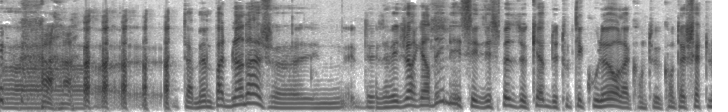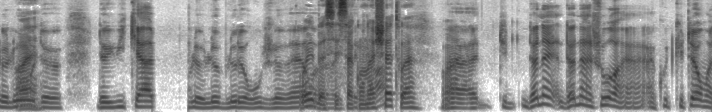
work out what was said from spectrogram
Euh, T'as même pas de blindage. Vous avez déjà regardé les, ces espèces de câbles de toutes les couleurs là quand, tu- quand t'achètes le lot Ouais. de, de 8 câbles, le bleu, le rouge, le vert. Oui, bah euh, c'est ça qu'on achète, ouais. Ouais. Euh, tu donnes un, donne un jour un, un coup de cutter. Moi,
